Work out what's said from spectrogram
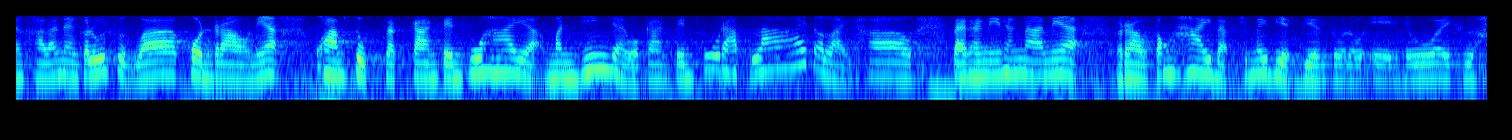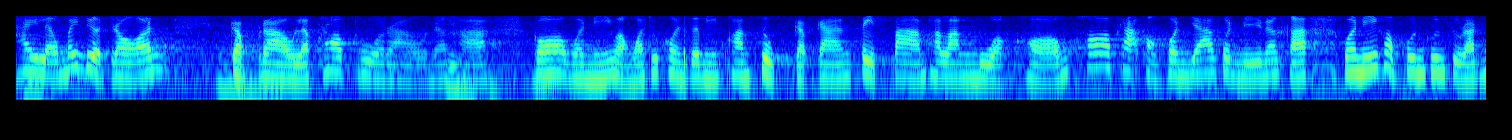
นะคะ แล้วแนนก็รู้สึกว่าคนเราเนี่ยความสุขจากการเป็นผู้ให้อะมันยิ่งใหญ่กว่าการเป็นผู้รับหลายต่อหลายเท่า แต่ทั้งนี้ทั้งนั้นเนี่ยเราต้องให้แบบที่ไม่เบียดเบียนตัวเราเองด้วย คือให้แล้วไม่เดือดร้อนใช่กับเราและครอบครัวเรานะคะ ก็วันนี้หวังว่าทุกคนจะมีความสุขกับการติดตามพลังบวกของพ่อพระของคนยากคนนี้นะคะ วันนี้ขอบคุณคุณสุรัตน์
